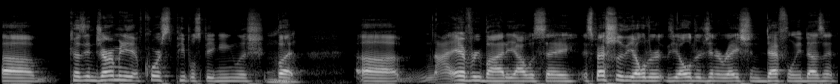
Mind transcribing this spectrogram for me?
because in germany of course people speak english but uh, not everybody i would say especially the older the older generation definitely doesn't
